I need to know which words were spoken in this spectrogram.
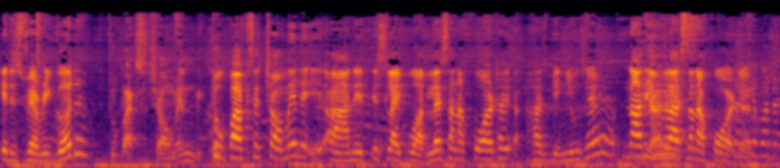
it is very good Two packs of chow mein. two packs of chow mein and it is like what less than a quarter has been used here not Yeah, even yeah. less than a Like quarter about a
